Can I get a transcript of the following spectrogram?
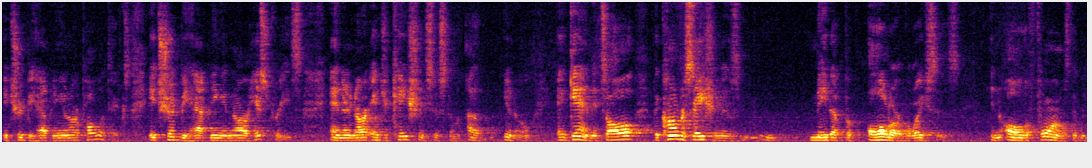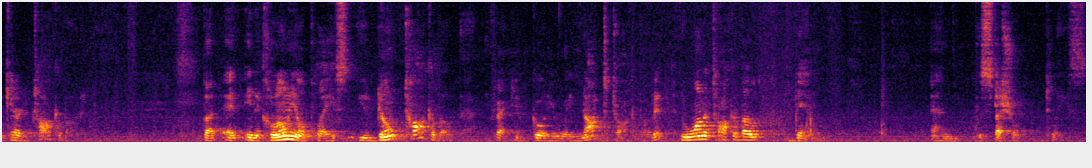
it should be happening in our politics. It should be happening in our histories and in our education system, uh, you know. Again, it's all, the conversation is m- made up of all our voices in all the forms that we care to talk about. But in a colonial place, you don't talk about that. In fact, you go your way not to talk about it. You want to talk about them and the special place.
